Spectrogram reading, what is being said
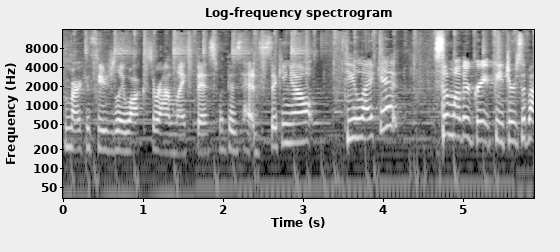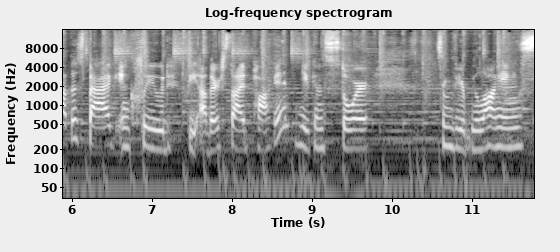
Marcus usually walks around like this with his head sticking out. Do you like it? Some other great features about this bag include the other side pocket. You can store some of your belongings.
